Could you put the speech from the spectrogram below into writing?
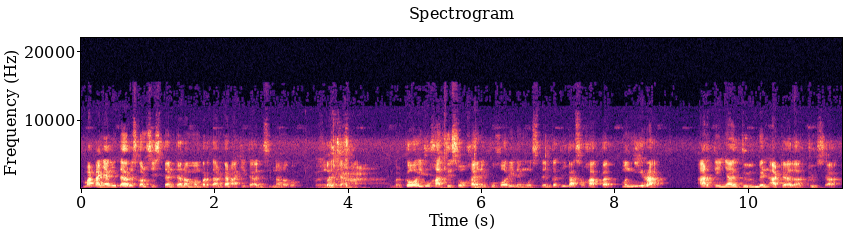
Makanya kita harus konsisten dalam mempertahankan akidah al-sunnah wal jamaah. Mergo iku hadis sahih ning Bukhari ning Muslim ketika sahabat mengira artinya zulmin adalah dosa,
